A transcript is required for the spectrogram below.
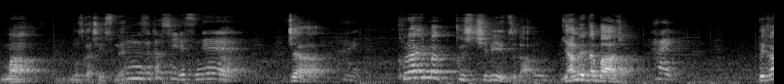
まあ難しいですね、難しいですね。じゃあはい。クライマックスシリーズがやめたバージョン。はい。って考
